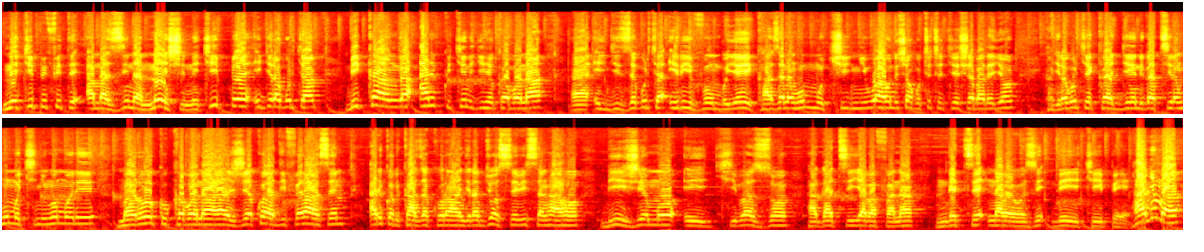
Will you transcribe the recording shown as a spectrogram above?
ni ikipe ifite amazina menshi. Ni ikipe igira gutya bikanga ariko ikindi gihe ukabona eh, igize gutya irivumbuye ikazana nk'umukinnyi wawe undi ushobora gucecekesha abareyo ikagira gutya ikagenda igatira nk'umukinnyi nko muri maroc ukabona aje akora diferanse ariko bikaza kurangira byose bisa nkaho bijemo ikibazo hagati y'abafana ndetse n'abayobozi b'iyi kipe. Hanyuma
